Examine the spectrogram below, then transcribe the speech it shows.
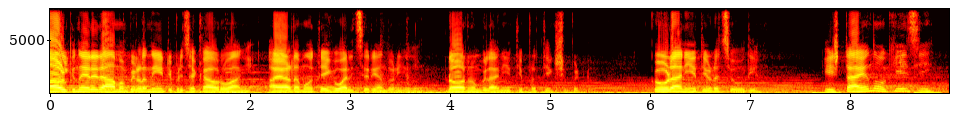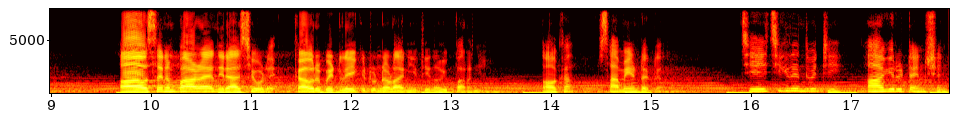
അവൾക്ക് നേരെ രാമപിള്ള നീട്ടിപ്പിടിച്ച കവർ വാങ്ങി. അയാളുടെ മുഖത്തേക്ക് വലിച്ചെറിയാൻ തുടങ്ങിയതും ഡോർ മുമ്പിൽ അനിയത്തി പ്രത്യക്ഷപ്പെട്ടു. കൂടെ അനിയത്തിയുടെ ചോദ്യം. ഇഷ്ടായോ നോക്കി ചേച്ചി? ആ അവസരം പാഴായ നിരാശയോടെ കവർ ബെഡിലേക്ക് ഇട്ടുണ്ടവൾ അനിയത്തി നോക്കി പറഞ്ഞു. നോക്കാം സമയമുണ്ടല്ലോ. ചേച്ചിക്ക് ഇത് എന്ത് പറ്റി? ആകെ ഒരു ടെൻഷൻ.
